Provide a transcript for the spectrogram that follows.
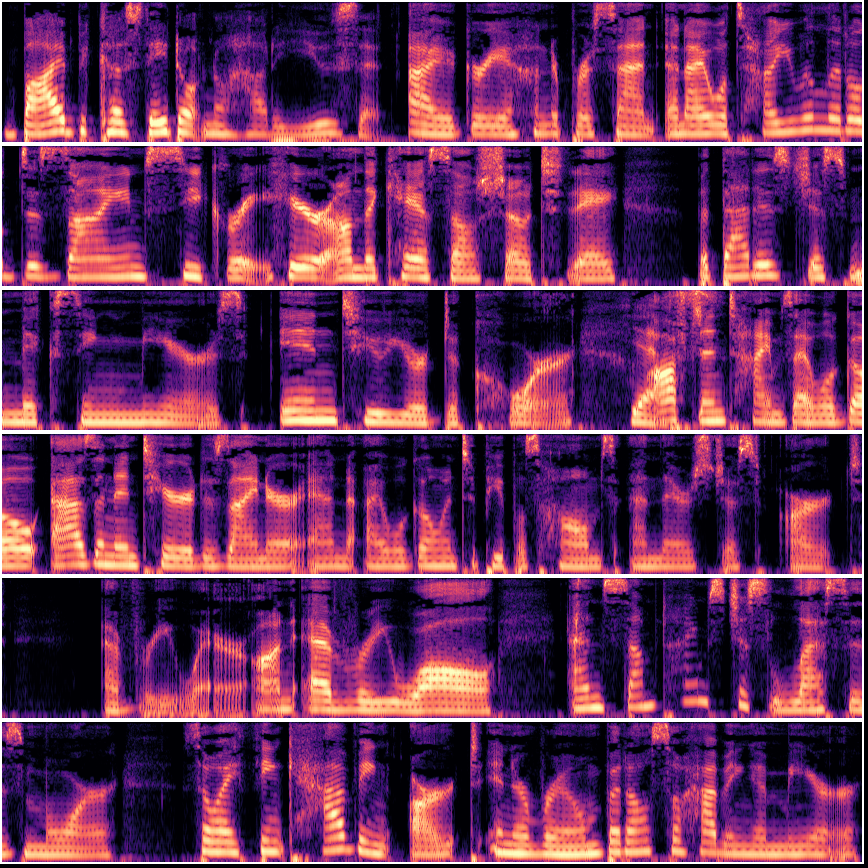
buy because they don't know how to use it. I agree 100%. And I will tell you a little design secret here on the KSL show today but that is just mixing mirrors into your decor. Yes. Oftentimes I will go as an interior designer and I will go into people's homes and there's just art everywhere on every wall. And sometimes just less is more. So I think having art in a room, but also having a mirror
